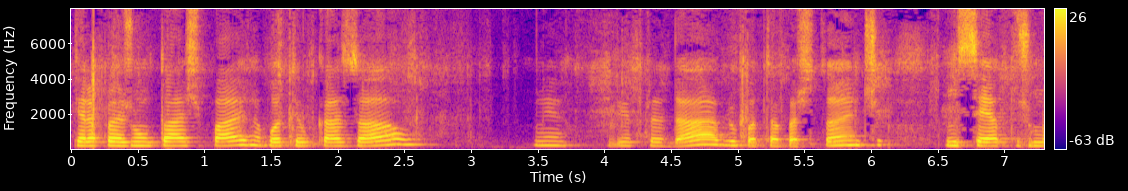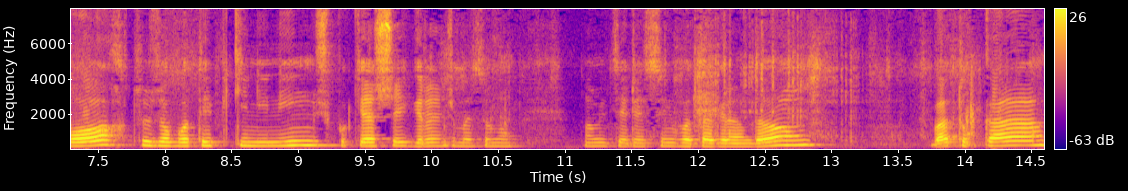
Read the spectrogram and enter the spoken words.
Que era para juntar as páginas, botei um casal, né? Letra W, botar bastante. Insetos mortos, eu botei pequenininhos, porque achei grande, mas eu não, não me interessei em botar grandão. Batucar,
